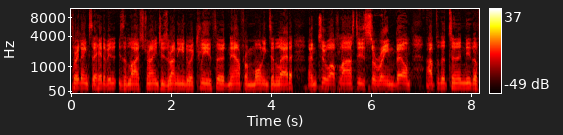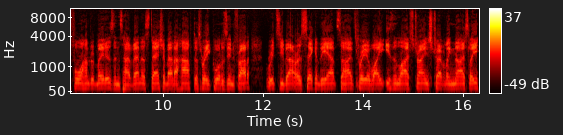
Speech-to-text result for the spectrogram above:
Three lengths ahead of it isn't Life Strange who's running into a clear third now from Mornington Lad and two off last is Serene Bell. Up to the turn near the 400 metres and Havana Stash about a half to three quarters in front. Ritzy Barra second the outside. Three away Isn't Life Strange travelling nicely.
